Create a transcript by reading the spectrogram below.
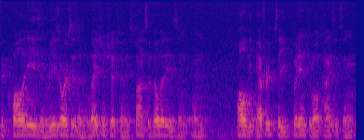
the qualities and resources and relationships and responsibilities and, and all the efforts that he put into all kinds of things,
